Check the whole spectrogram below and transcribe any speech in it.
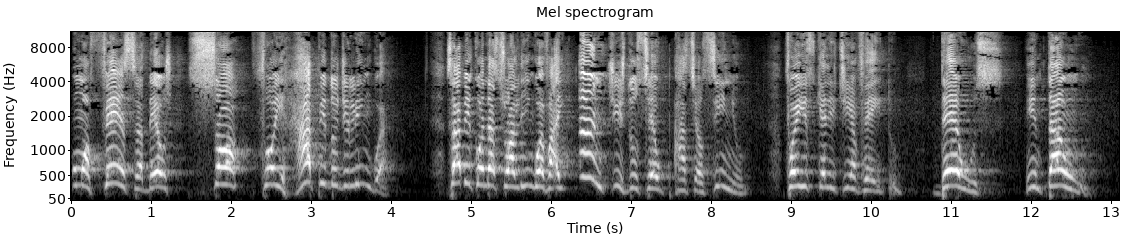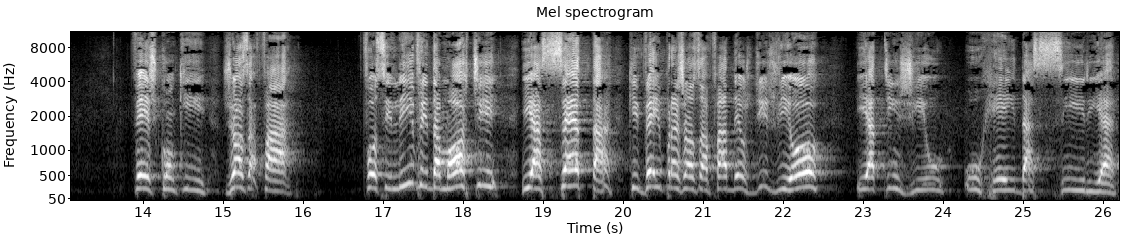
uma ofensa a Deus, só foi rápido de língua. Sabe quando a sua língua vai antes do seu raciocínio? Foi isso que ele tinha feito. Deus então, fez com que Josafá fosse livre da morte e a seta que veio para Josafá, Deus desviou e atingiu o rei da Síria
